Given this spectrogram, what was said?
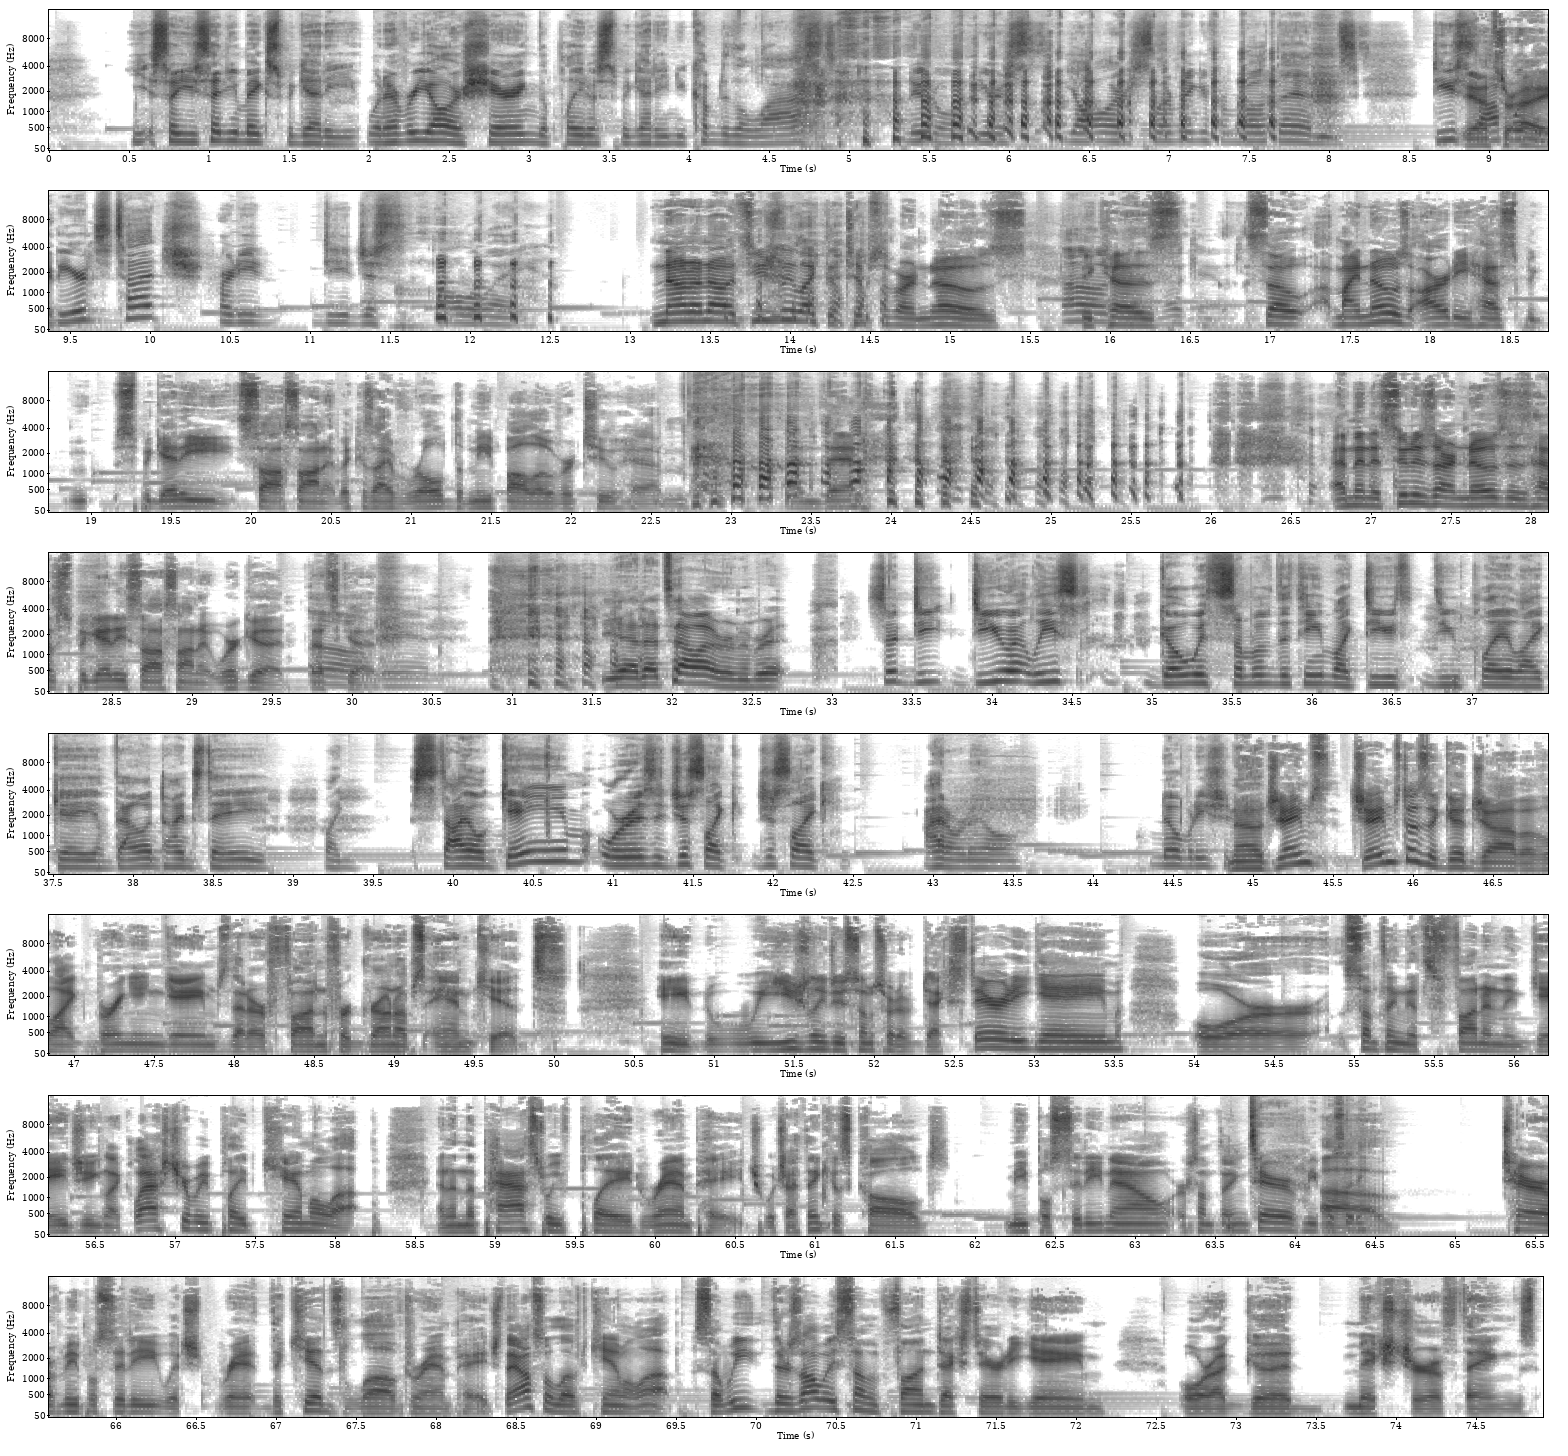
so you said you make spaghetti. Whenever y'all are sharing the plate of spaghetti, and you come to the last noodle, and you're, y'all are slurping it from both ends. Do you stop that's where the beards touch, or do you do you just all the way? No, no, no. It's usually like the tips of our nose. Oh, okay, Because- okay, okay. So my nose already has sp- spaghetti sauce on it because I've rolled the meatball over to him, and then and then as soon as our noses have spaghetti sauce on it, we're good. That's Oh, good. Man. yeah, that's how I remember it. So do do you at least go with some of the theme? Like, do you do you play like a Valentine's Day like style game, or is it just like just like I don't know? Nobody should. No, James James does a good job of like bringing games that are fun for grown-ups and kids. He we usually do some sort of dexterity game or something that's fun and engaging. Like last year we played Camel Up, and in the past we've played Rampage, which I think is called Meeple City now or something. Terror of Meeple City. Uh, Terror of Meeple City, which ra- the kids loved Rampage. They also loved Camel Up. So we there's always some fun dexterity game or a good mixture of things.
